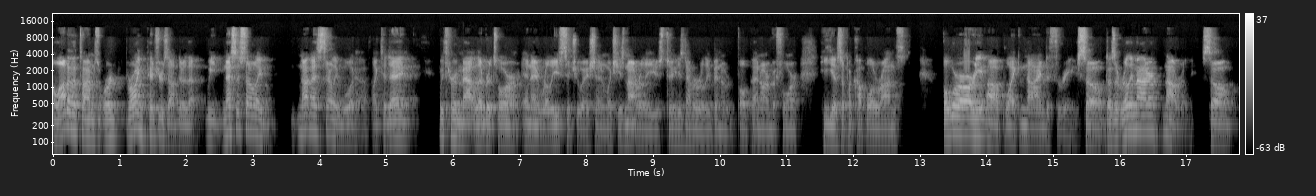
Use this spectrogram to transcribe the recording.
a lot of the times we're throwing pitchers out there that we necessarily not necessarily would have. Like today, we threw Matt Liberatore in a relief situation, which he's not really used to. He's never really been a bullpen arm before. He gives up a couple of runs, but we're already up like nine to three. So does it really matter? Not really. So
